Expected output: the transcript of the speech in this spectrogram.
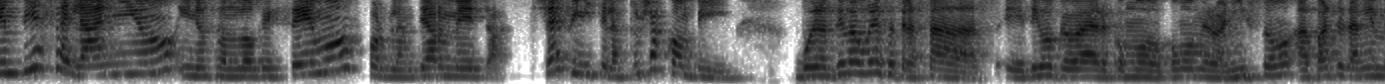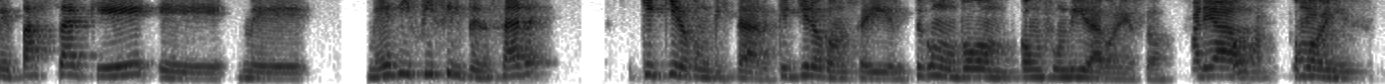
Empieza el año y nos enloquecemos por plantear metas. ¿Ya definiste las tuyas, compi? Bueno, tengo algunas atrasadas. Eh, tengo que ver cómo, cómo, me organizo. Aparte, también me pasa que eh, me, me, es difícil pensar qué quiero conquistar, qué quiero conseguir. Estoy como un poco confundida con eso. María, ¿Cómo venís?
